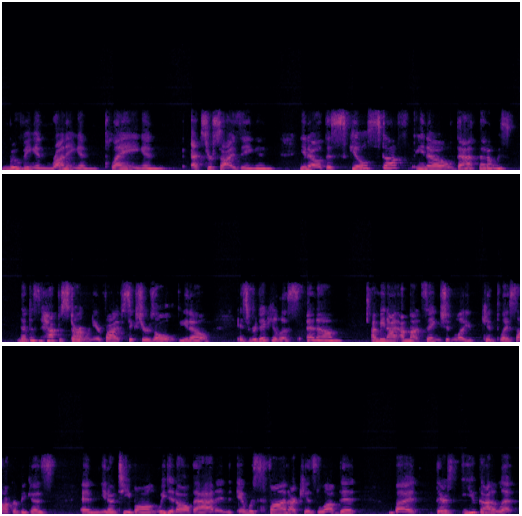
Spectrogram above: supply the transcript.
moving and running and playing and exercising and you know the skill stuff you know that that always that doesn't have to start when you're five six years old you know? It's ridiculous. And um i mean I, i'm not saying you shouldn't let your kid play soccer because and you know t-ball we did all that and it was fun. Our kids loved it. But there's you got to let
